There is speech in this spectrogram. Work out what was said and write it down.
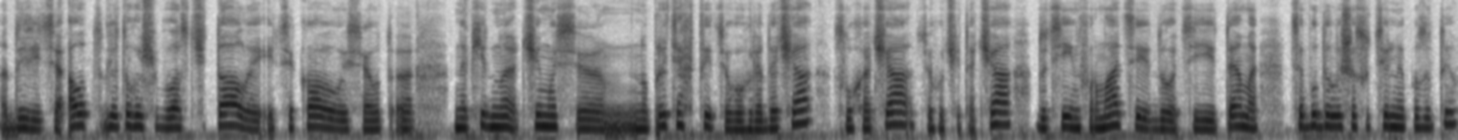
Дивіться, а от для того, щоб вас читали і цікавилися, от е, необхідно чимось е, ну, притягти цього глядача, слухача, цього читача до цієї інформації, до цієї теми. Це буде лише суцільний позитив,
